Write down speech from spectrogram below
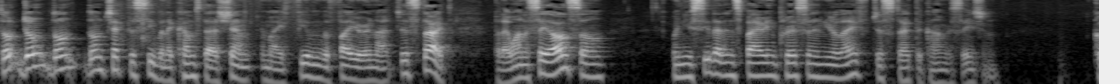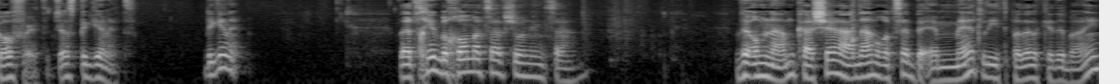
Don't don't don't don't check to see when it comes to Hashem, am I feeling the fire or not? Just start. But I want to say also, when you see that inspiring person in your life, just start the conversation. Go for it. Just begin it. Begin it. להתחיל בכל מצב שהוא נמצא. ואומנם, כאשר האדם רוצה באמת להתפלל כדבעי,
